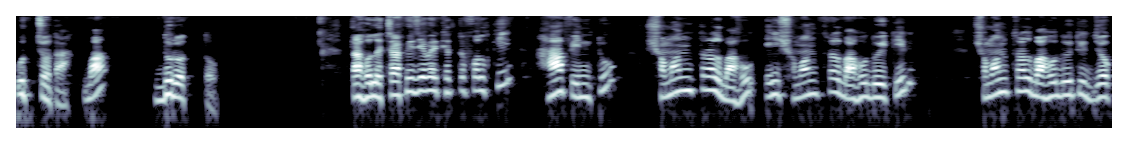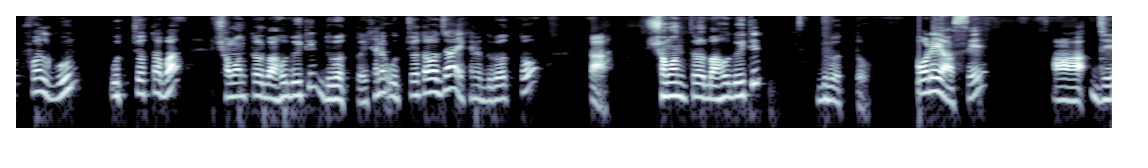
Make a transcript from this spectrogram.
উচ্চতা বা দূরত্ব। তাহলে ট্রাপিজিয়ামের ক্ষেত্রফল কি? হাফ ইন্টু সমান্তরাল বাহু, এই সমান্তরাল বাহু দুইটির, সমান্তরাল বাহু দুইটির যোগফল গুণ উচ্চতা বা সমান্তরাল বাহু দুইটির দূরত্ব। এখানে উচ্চতাও যা, এখানে দূরত্ব তা। সমান্তরাল বাহু দুইটির দূরত্ব। পরে আছে যে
